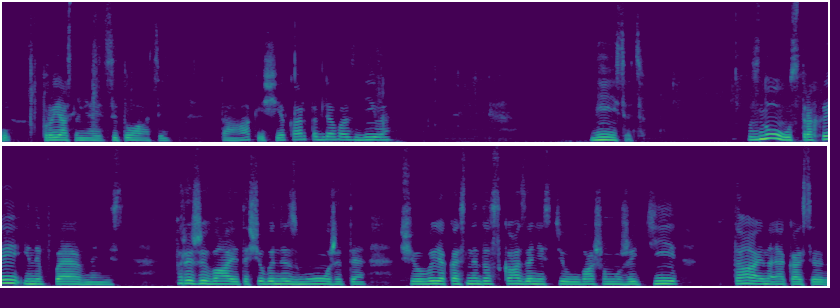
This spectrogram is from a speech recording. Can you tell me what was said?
у проясненні ситуації. Так, і ще карта для вас, діви. Місяць. Знову страхи і невпевненість. Переживаєте, що ви не зможете, що ви якась недосказаність у вашому житті, тайна якась, е,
